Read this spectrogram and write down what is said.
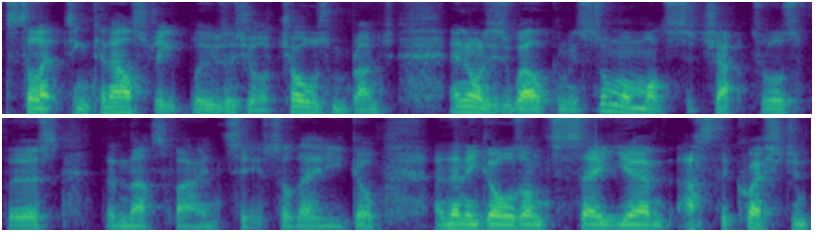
selecting Canal Street Blues as your chosen branch. Anyone is welcome. If someone wants to chat to us first, then that's fine too. So there you go. And then he goes on to say, um, ask the question,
